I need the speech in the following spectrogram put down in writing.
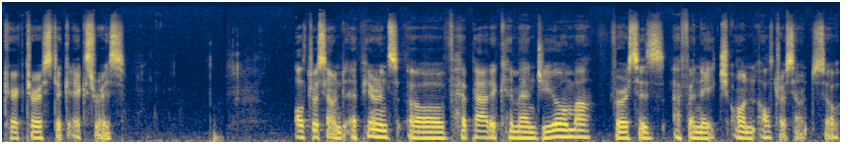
characteristic X-rays. Ultrasound appearance of hepatic hemangioma versus FNH on ultrasound. So,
